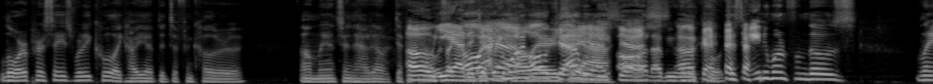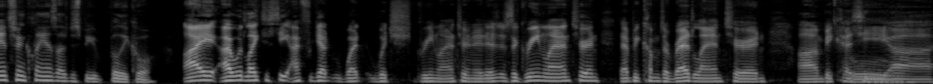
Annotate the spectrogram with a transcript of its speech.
lore per se is really cool. Like how you have the different color um lantern had uh, different. Oh, powers. yeah, like, the oh, different anyone? colors, Okay, yeah. be, Yes, oh, that'd be really Okay. cool. Just anyone from those lantern clans, that'd just be really cool. I I would like to see. I forget what which Green Lantern it is. It's a Green Lantern that becomes a Red Lantern, um, because he uh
